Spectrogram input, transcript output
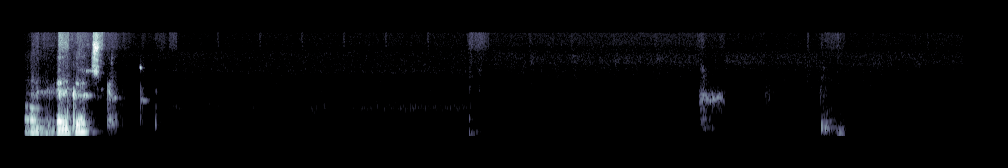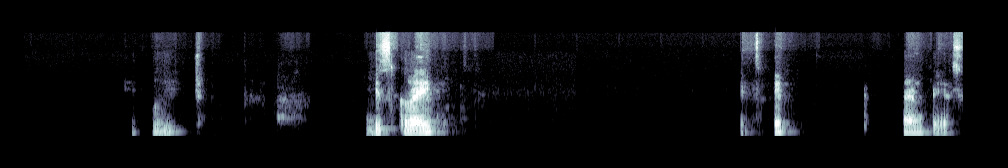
Okay, test. Describe, expect, and test.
